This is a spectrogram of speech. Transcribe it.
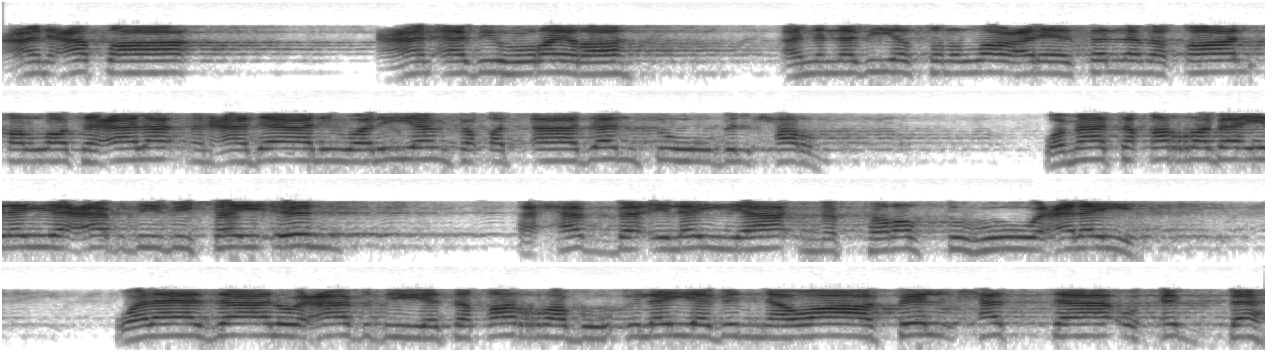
عن عطاء عن أبي هريرة أن النبي صلى الله عليه وسلم قال قال الله تعالى من عادى لي وليا فقد آذنته بالحرب وما تقرب إلي عبدي بشيء أحب إلي ما افترضته عليه ولا يزال عبدي يتقرب إلي بالنوافل حتى أحبه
